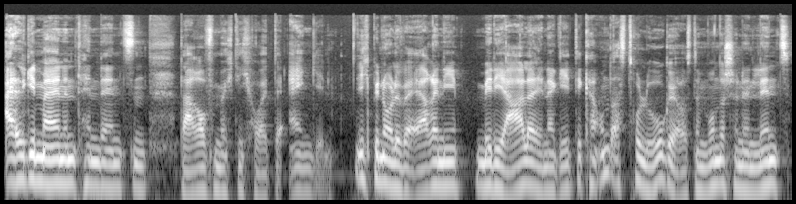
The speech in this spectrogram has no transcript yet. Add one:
allgemeinen Tendenzen? Darauf möchte ich heute eingehen. Ich bin Oliver Ereni, medialer Energetiker und Astrologe aus dem wunderschönen Linz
